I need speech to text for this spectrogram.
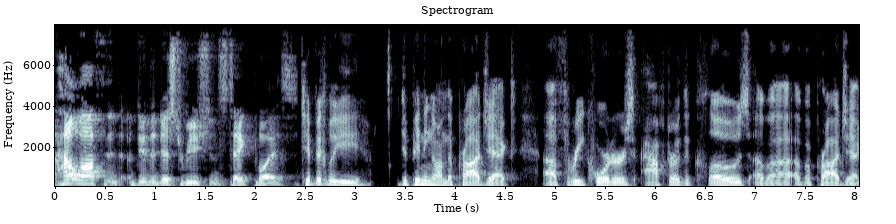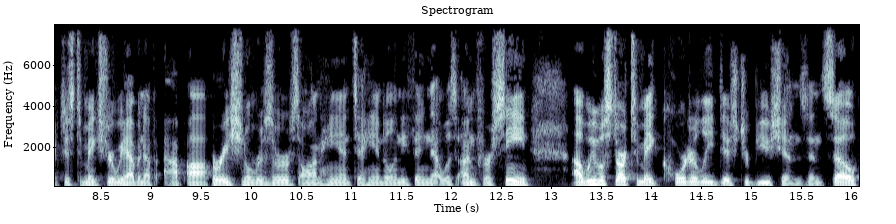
how often do the distributions take place? Typically, depending on the project, uh, three quarters after the close of a, of a project, just to make sure we have enough op- operational reserves on hand to handle anything that was unforeseen, uh, we will start to make quarterly distributions. And so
